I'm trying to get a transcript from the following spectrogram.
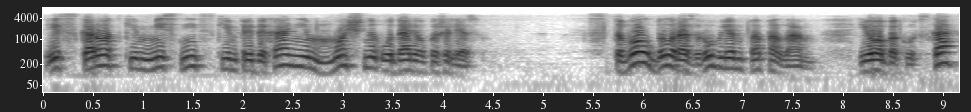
и с коротким мясницким придыханием мощно ударил по железу. Ствол был разрублен пополам, и оба куска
